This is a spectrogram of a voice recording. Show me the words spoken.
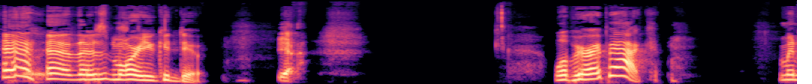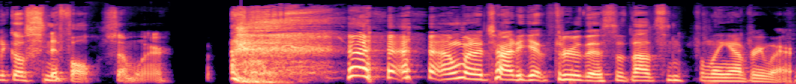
than There's more you could do. Yeah. We'll be right back. I'm gonna go sniffle somewhere. I'm going to try to get through this without sniffling everywhere.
